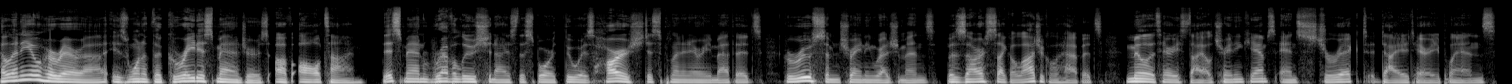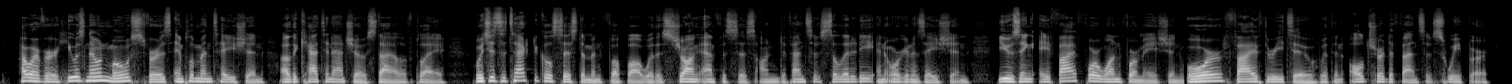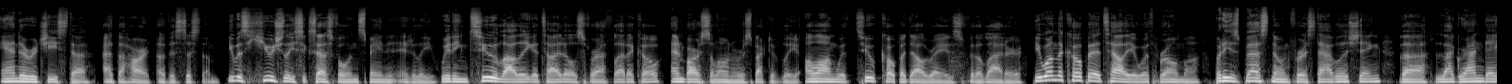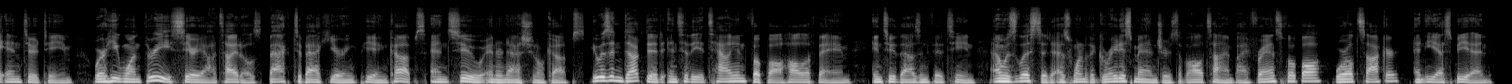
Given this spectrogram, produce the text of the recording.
Helenio Herrera is one of the greatest managers of all time. This man revolutionized the sport through his harsh disciplinary methods, gruesome training regimens, bizarre psychological habits, military style training camps, and strict dietary plans. However, he was known most for his implementation of the Catenaccio style of play, which is a tactical system in football with a strong emphasis on defensive solidity and organization, using a 5-4-1 formation or 5-3-2 with an ultra defensive sweeper and a regista at the heart of his system. He was hugely successful in Spain and Italy, winning two La Liga titles for Atletico and Barcelona respectively, along with two Copa del Reys for the latter. He won the Coppa Italia with Roma, but he's best known for establishing the La Grande Inter team, where he won three Serie A titles, back-to-back European Cups, and two international cups. He was inducted into the Italian Football Hall of Fame in 2015 and was listed as one of the greatest managers of all time by France Football, World Soccer, and ESPN.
